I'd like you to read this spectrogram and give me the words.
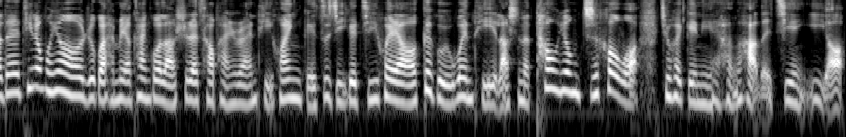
好的，听众朋友，如果还没有看过老师的操盘软体，欢迎给自己一个机会哦。个股有问题，老师呢套用之后哦，就会给你很好的建议哦。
